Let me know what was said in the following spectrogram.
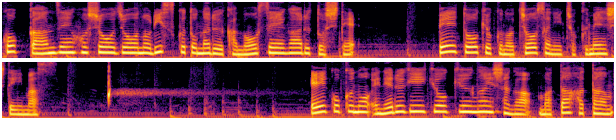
国家安全保障上のリスクとなる可能性があるとして、米当局の調査に直面しています。英国のエネルギー供給会社がまた破綻。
